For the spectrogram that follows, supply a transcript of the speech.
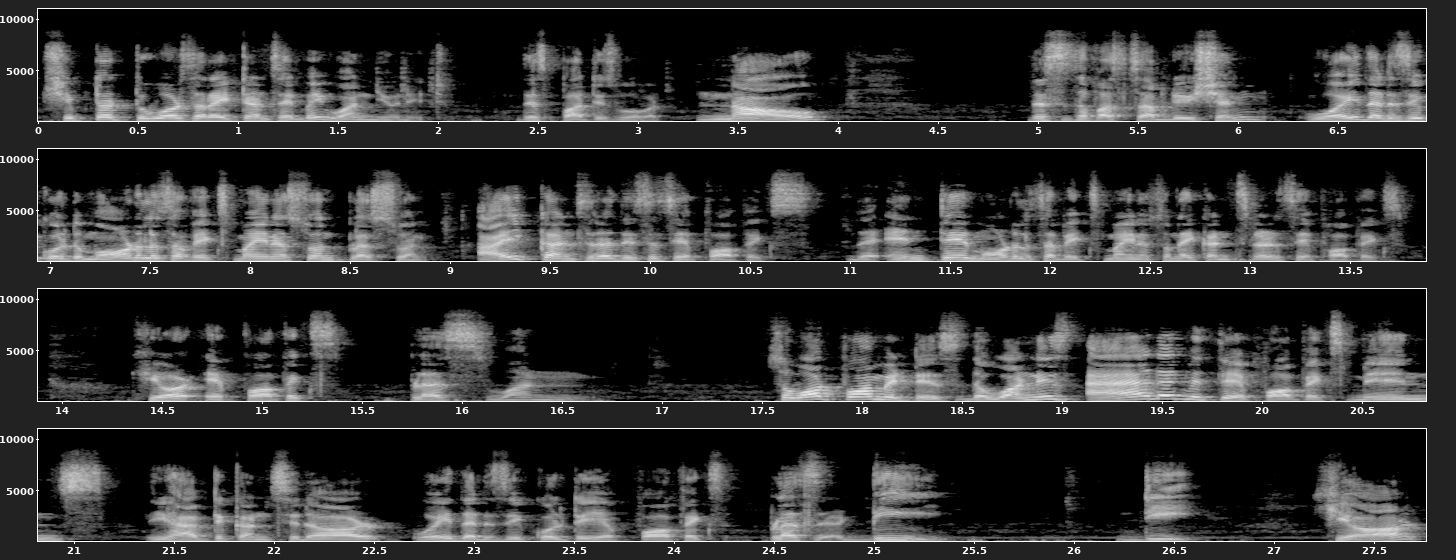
shifted towards the right hand side by 1 unit. This part is over. Now this is the first subdivision. Y that is equal to modulus of x minus 1 plus 1 i consider this is f of x. The entire modulus of x minus 1 i consider as f of x. Here f of x plus 1 so what form it is? The 1 is added with f of x means you have to consider y that is equal to f of x plus d. D. Here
